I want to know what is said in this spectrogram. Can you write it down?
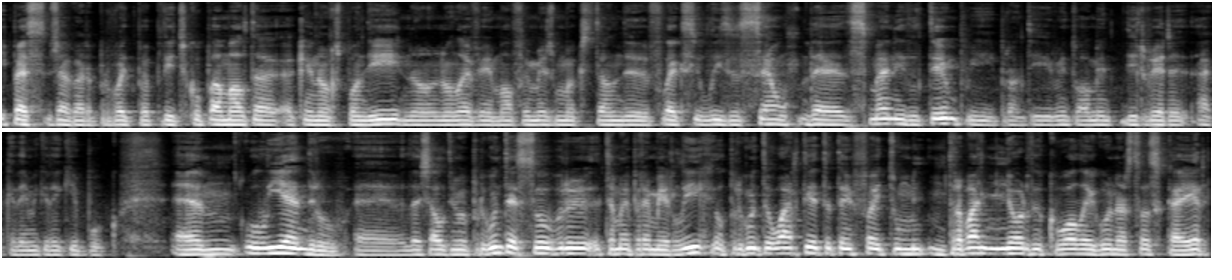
E peço, já agora aproveito para pedir desculpa à malta a quem não respondi, não, não levem mal, foi mesmo uma questão de flexibilização da semana e do tempo e pronto, e eventualmente de ir ver a académica daqui a pouco. Um, o Leandro uh, deixa a última pergunta, é sobre também Premier League. Ele pergunta: o Arteta tem feito um, um trabalho melhor do que o Ole Gunnar Solskjaer,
